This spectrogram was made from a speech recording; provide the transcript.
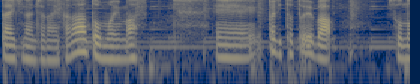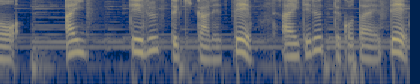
大事なんじゃないかなと思います。えやっぱり例えばその空いてるって聞かれて空いてるって答えて、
